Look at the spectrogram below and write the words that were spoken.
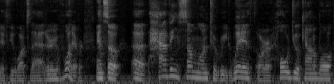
if you watch that or whatever. And so, uh, having someone to read with or hold you accountable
